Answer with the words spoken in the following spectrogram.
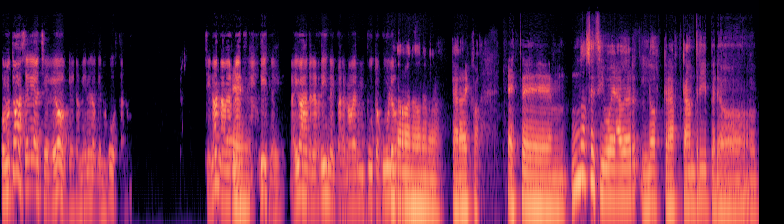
como toda serie de HBO, que también es lo que nos gusta, ¿no? Si no, anda a ver eh, Disney. Ahí vas a tener Disney para no ver un puto culo. No, no, no, no. Te agradezco. Este, no sé si voy a ver Lovecraft Country, pero,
